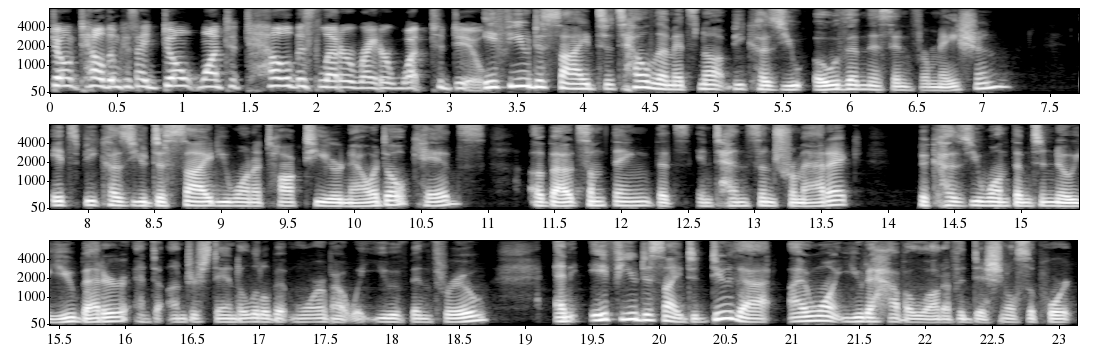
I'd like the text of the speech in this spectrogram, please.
don't tell them because I don't want to tell this letter writer what to do. If you decide to tell them, it's not because you owe them this information, it's because you decide you want to talk to your now adult kids about something that's intense and traumatic because you want them to know you better and to understand a little bit more about what you have been through. And if you decide to do that, I want you to have a lot of additional support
